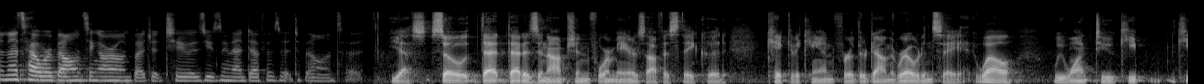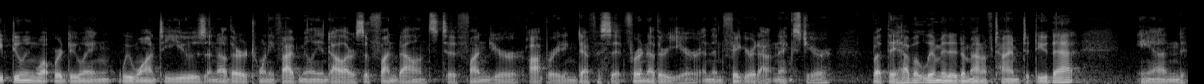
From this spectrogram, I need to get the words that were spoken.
And that's how we're balancing our own budget too, is using that deficit to balance it. Yes, so that that is an option for mayor's office. They could kick the can further down the road and say, well, we want to keep keep doing what we're doing. We want to use another $25 million of fund balance to fund your operating deficit for another year and then figure it out next year. But they have a limited amount of time to do that. And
